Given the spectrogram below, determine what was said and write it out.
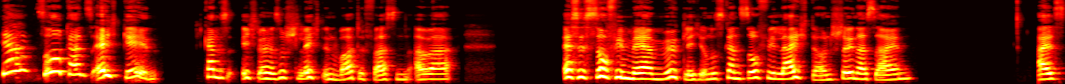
ja, so kann es echt gehen. Ich kann es echt so schlecht in Worte fassen, aber es ist so viel mehr möglich und es kann so viel leichter und schöner sein, als,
